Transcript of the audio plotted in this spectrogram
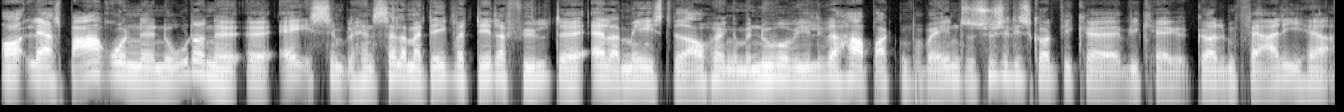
Og lad os bare runde noterne øh, af, simpelthen, selvom at det ikke var det, der fyldte øh, allermest ved afhøringen, men nu hvor vi lige har bragt dem på banen, så synes jeg lige så godt, vi kan, vi kan gøre dem færdige her.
